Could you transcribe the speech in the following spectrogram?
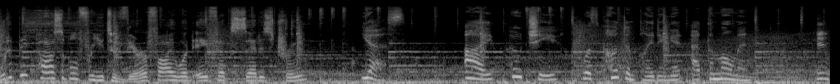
would it be possible for you to verify what Aphex said is true? Yes. I, Pucci, was contemplating it at the moment. In,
